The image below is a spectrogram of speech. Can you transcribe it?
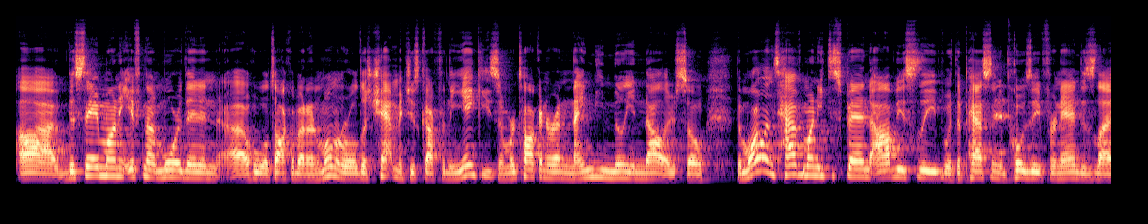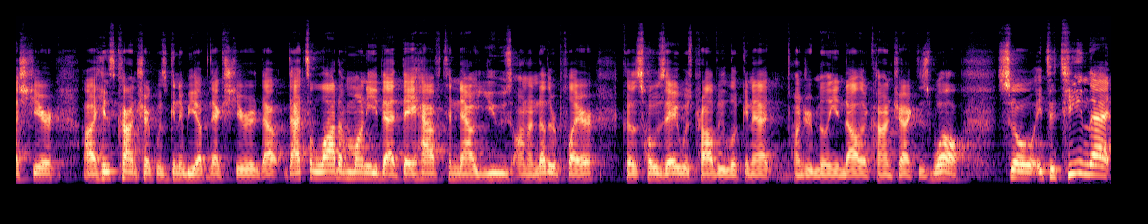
uh, the same money, if not more than uh, who we'll talk about in a moment, Roldis Chapman just got from the Yankees, and we're talking around ninety million dollars. So the Marlins have money to spend. Obviously, with the passing of Jose Fernandez last year, uh, his contract was going to be up next year. That, that's a lot of money that they have to now use on another player because Jose was probably looking at hundred million dollar contract as well. So it's a team that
